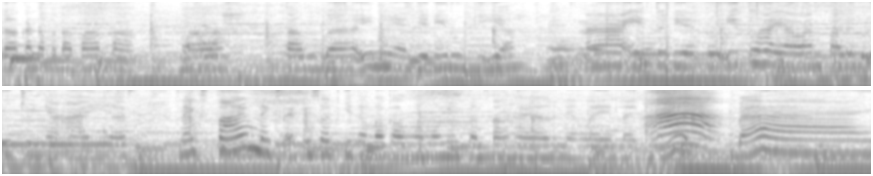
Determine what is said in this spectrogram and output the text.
nggak akan dapat apa-apa, malah tambah ini ya jadi rugi ya. Nah itu dia tuh itu hayalan paling lucunya Ayas. Next time next episode kita bakal ngomongin tentang hayalan yang lain lagi. ah Bye.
